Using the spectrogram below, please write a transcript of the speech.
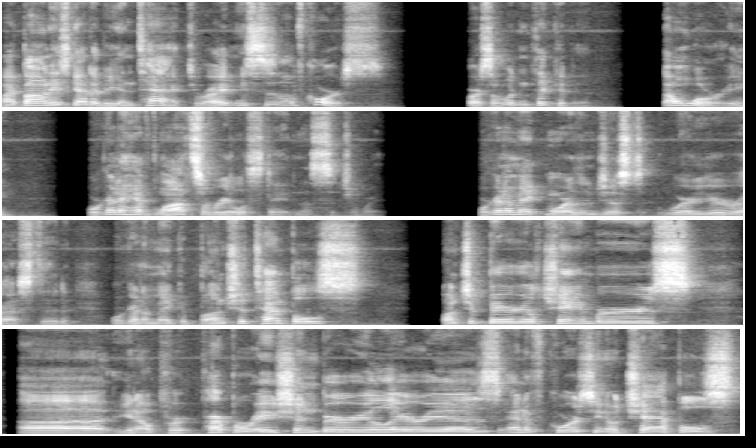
my body's got to be intact, right? And he says, Of course. Of course, I wouldn't think of it. Don't worry. We're going to have lots of real estate in this situation. We're going to make more than just where you're rested. We're going to make a bunch of temples, a bunch of burial chambers, uh, you know, pre- preparation burial areas, and of course, you know, chapels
